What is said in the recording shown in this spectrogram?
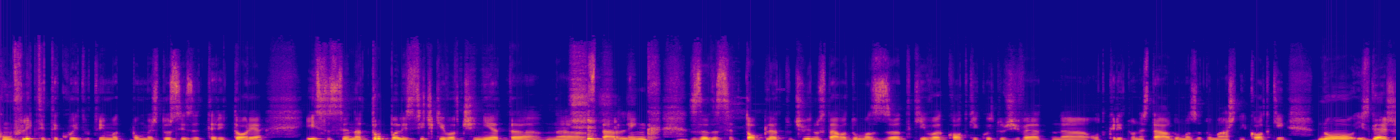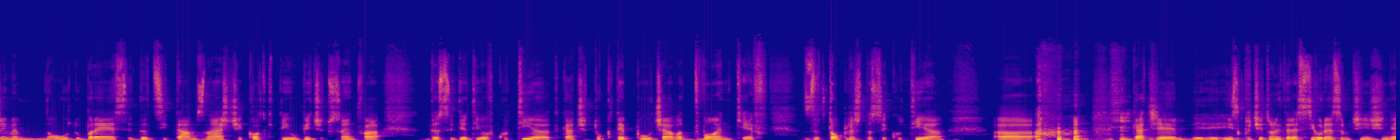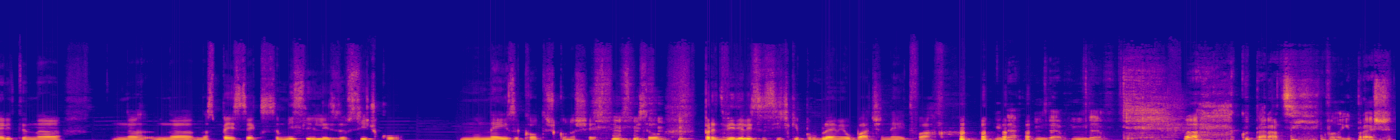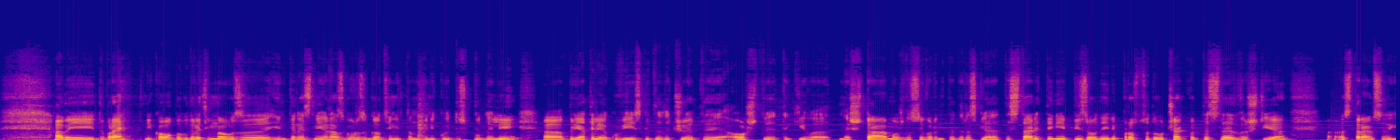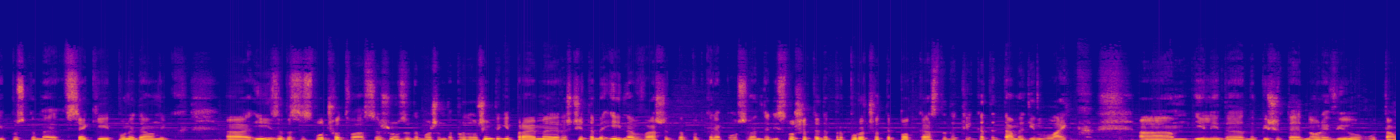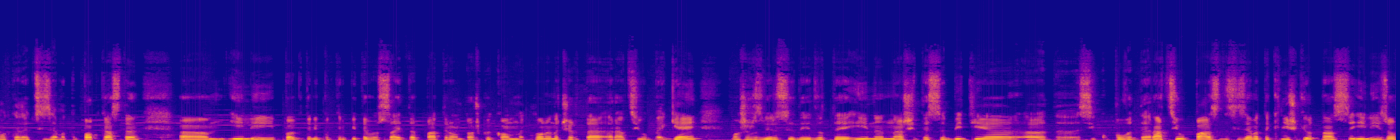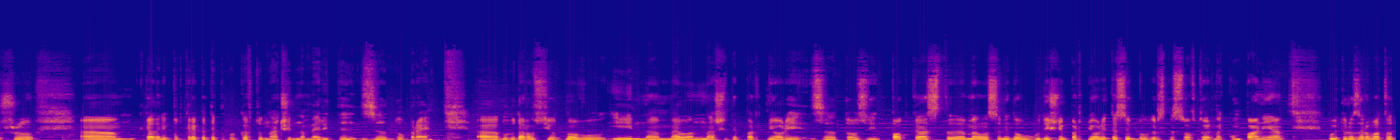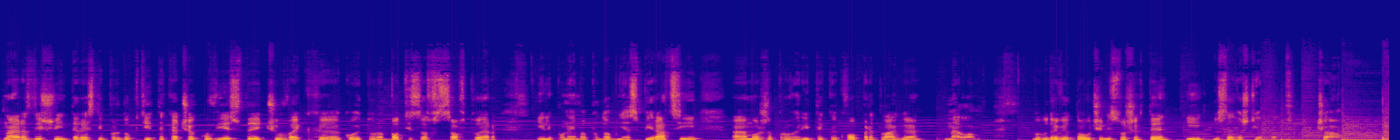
конфликтите, които имат помежду си за територия и са се натрупали всички в чинията на Старлинг, за да се топлят. Очевидно става дума за такива котки, които живеят на открито, не става дума за домашни котки, но изглежда им е много добре, седат си там, знаеш, че котките и обичат освен това да седят и в котия, така че тук те получават двоен кеф за топляща се котия. Така че изключително интересно. Сигурен съм, че инженерите на на, на, на SpaceX са мислили за всичко но не и за котешко нашествие. В смисъл, предвидели са всички проблеми, обаче не и това. да, да, да. Котараци, какво да ги правиш. Ами, добре, Никола, благодаря ти много за интересния разговор, за готините новини, които сподели. А, приятели, ако вие искате да чуете още такива неща, може да се върнете да разгледате старите ни епизоди или просто да очаквате следващия. А, стараем се да ги пускаме всеки понеделник. А, и за да се случва това всъщност, за да можем да продължим да ги правим, разчитаме и на вашата подкрепа. Освен да ни слушате, да препоръчвате подкаста, да кликате там един лайк а, или да напишете едно ревю от там, откъдето си вземате подкаста, а, или пък да ни подкрепите в сайта patreon.com наклона на черта RACIO.BG. Може разбира се да идвате и на нашите събития, а, да си купувате RACIO Pass, да си вземате книжки от нас или изобщо а, така да ни подкрепяте по какъвто начин намерите за добре. А, благодарности отново и на Мелан, нашите партньори за този подкаст. Мелан са ни дългогодишни партньори, те са българска софтуерна компания, които разработват най-различни интересни продукти, така че ако вие сте човек, който работи с софтуер или поне има подобни аспирации, може да проверите какво предлага Мелан. Благодаря ви отново, че ни слушахте и до следващия път. Чао!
